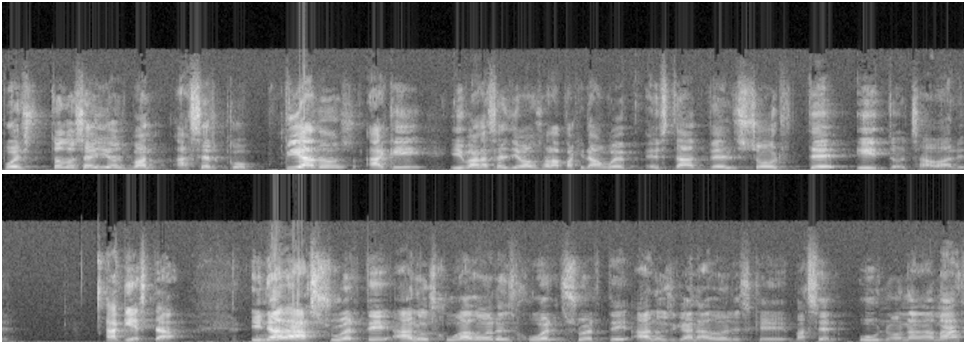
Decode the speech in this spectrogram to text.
Pues todos ellos van a ser copiados aquí y van a ser llevados a la página web esta del sorteito, chavales. Aquí está. Y nada, suerte a los jugadores, suerte a los ganadores, que va a ser uno nada más.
